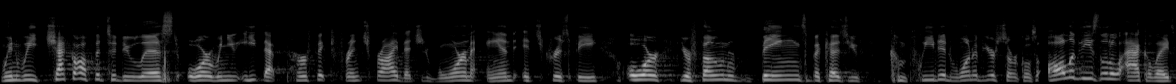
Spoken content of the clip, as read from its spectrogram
when we check off a to do list, or when you eat that perfect french fry that's warm and it's crispy, or your phone bings because you've completed one of your circles, all of these little accolades,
